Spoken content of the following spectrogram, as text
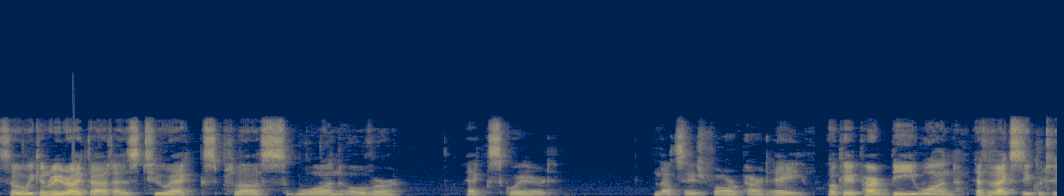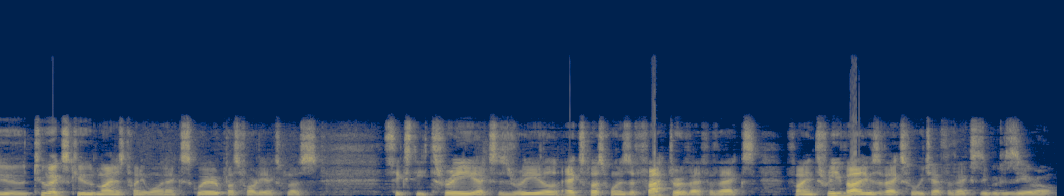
So we can rewrite that as 2x plus 1 over x squared. And that's it for part A. Okay, part B1. f of x is equal to 2x cubed minus 21x squared plus 40x plus 63. x is real. x plus 1 is a factor of f of x. Find three values of x for which f of x is equal to 0.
